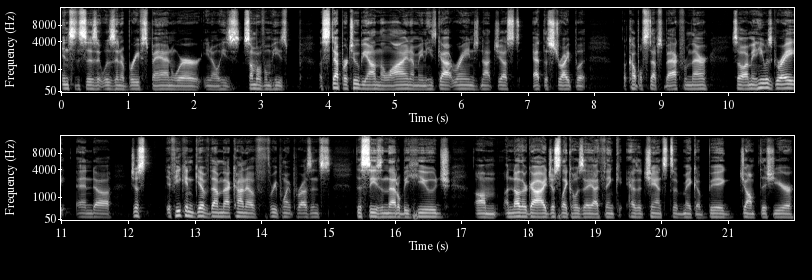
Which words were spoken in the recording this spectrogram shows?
instances it was in a brief span where, you know, he's some of them he's a step or two beyond the line. I mean, he's got range not just at the stripe, but a couple steps back from there. So, I mean, he was great. And uh, just if he can give them that kind of three point presence this season, that'll be huge. Um, another guy, just like Jose, I think has a chance to make a big jump this year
